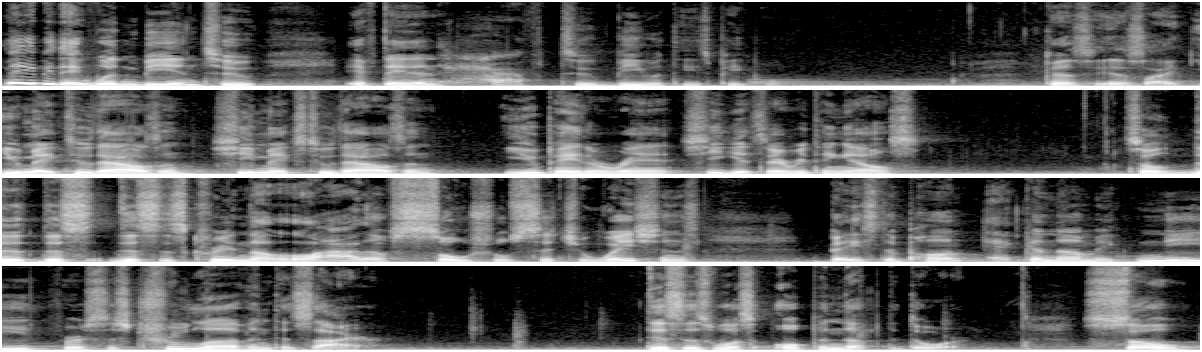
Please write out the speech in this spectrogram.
maybe they wouldn't be into if they didn't have to be with these people. Because it's like you make 2000, she makes 2000, you pay the rent, she gets everything else. So th- this this is creating a lot of social situations based upon economic need versus true love and desire. This is what's opened up the door. So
